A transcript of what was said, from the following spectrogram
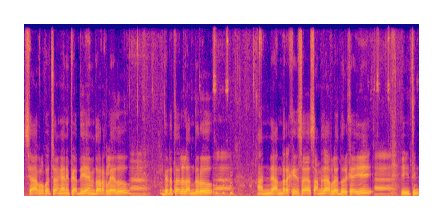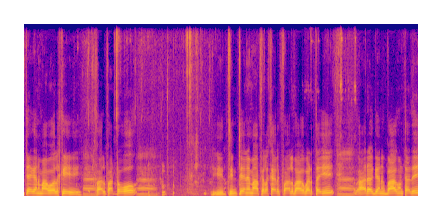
చేపలకు వచ్చాము కానీ పెద్ద ఏమి దొరకలేదు ఆ. బిడ్డ తల్లులు అందరూ. అన్ని అందరికి స- సన్న చేపలే దొరికాయి ఆ. ఇవి తింటే కానీ మా వాళ్ళకి పాలు పట్టవు. ఇవి తింటేనే మా పిల్లకాయలకు పాలు బాగా పడతాయి. ఆరోగ్యానికి బాగుంటుంది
